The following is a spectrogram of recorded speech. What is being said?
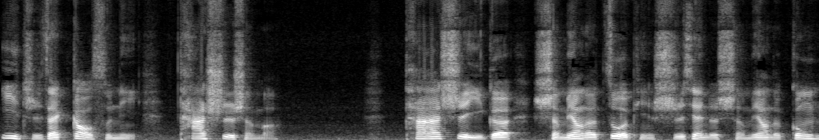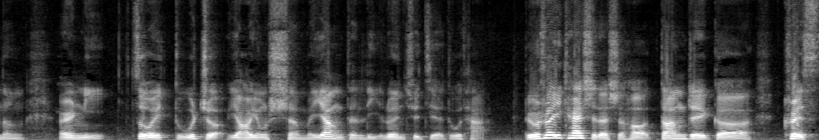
一直在告诉你它是什么它是一个什么样的作品实现着什么样的功能而你作为读者要用什么样的理论去解读它。比如说一开始的时候，当这个 Chris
